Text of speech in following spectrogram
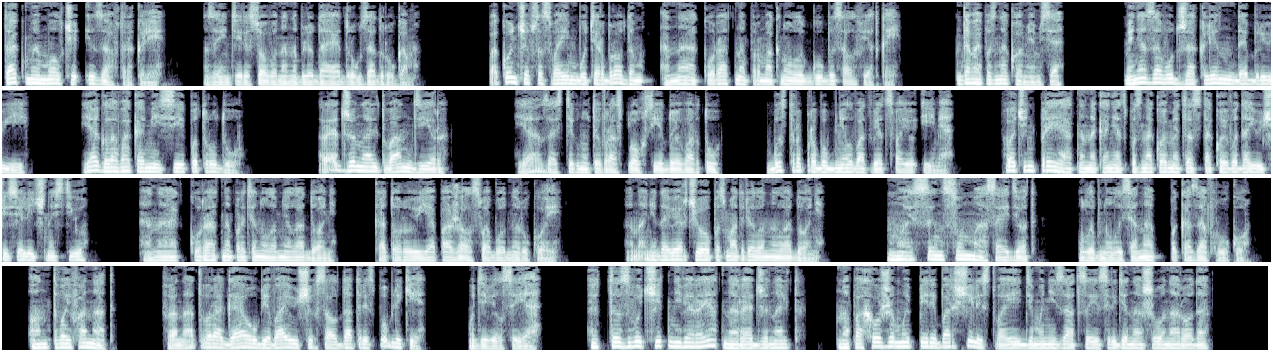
Так мы молча и завтракали, заинтересованно наблюдая друг за другом. Покончив со своим бутербродом, она аккуратно промокнула губы салфеткой. «Давай познакомимся. Меня зовут Жаклин де Брюи. Я глава комиссии по труду. Реджинальд Ван Дир». Я, застегнутый врасплох с едой во рту, быстро пробубнил в ответ свое имя. «Очень приятно, наконец, познакомиться с такой выдающейся личностью». Она аккуратно протянула мне ладонь, которую я пожал свободной рукой. Она недоверчиво посмотрела на ладонь. «Мой сын с ума сойдет», — улыбнулась она, показав руку. «Он твой фанат. Фанат врага, убивающих солдат республики?» — удивился я. «Это звучит невероятно, Реджинальд, но, похоже, мы переборщили с твоей демонизацией среди нашего народа».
